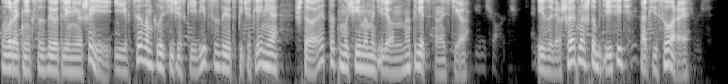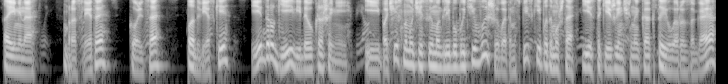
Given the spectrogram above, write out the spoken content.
Воротник создает линию шеи, и в целом классический вид создает впечатление, что этот мужчина наделен ответственностью. И завершает наш топ-10 аксессуары, а именно браслеты, кольца, подвески и другие виды украшений. И по-честному, часы могли бы быть и выше в этом списке, потому что есть такие женщины, как Тейлор Загая.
